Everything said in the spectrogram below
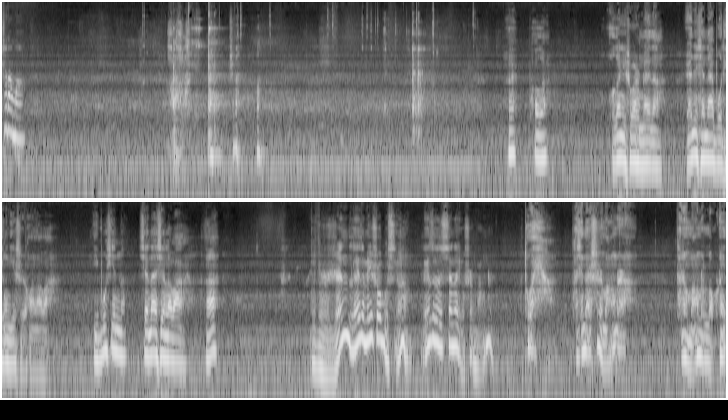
知道吗？好了好了，来吃饭啊。哎，炮哥，我跟你说什么来着？人家现在不听你使唤了吧？你不信呢？现在信了吧？啊？不不是，人雷子没说不行，雷子现在有事忙着。对呀、他现在是忙着呢，他正忙着搂着那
